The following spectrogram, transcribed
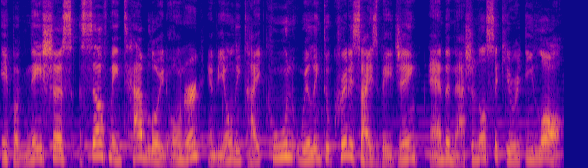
a pugnacious, self-made tabloid owner and the only tycoon willing to criticize Beijing and the national security law.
